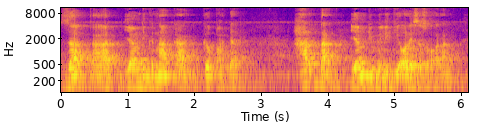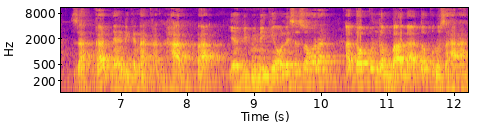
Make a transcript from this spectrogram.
zakat yang dikenakan kepada harta yang dimiliki oleh seseorang zakat yang dikenakan harta yang dimiliki oleh seseorang ataupun lembaga atau perusahaan.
